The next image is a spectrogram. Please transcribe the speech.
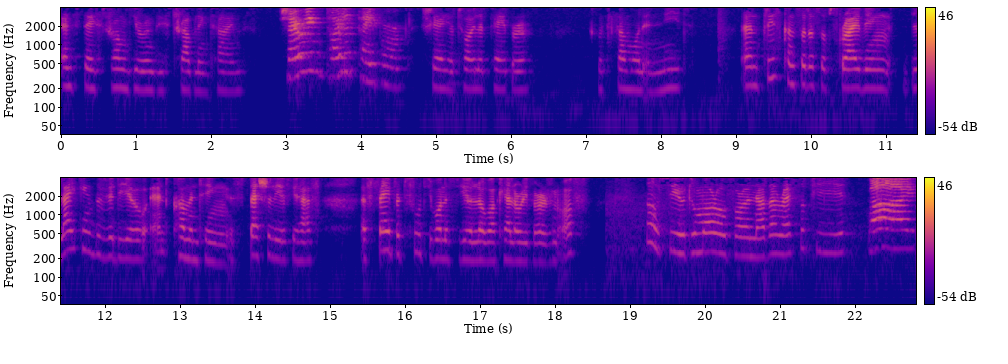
And stay strong during these troubling times. Sharing toilet paper. Share your toilet paper with someone in need. And please consider subscribing, liking the video and commenting, especially if you have a favorite food you want to see a lower calorie version of. So see you tomorrow for another recipe. Bye!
